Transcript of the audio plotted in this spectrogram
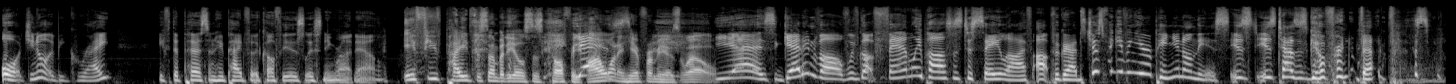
Or do you know what would be great? If the person who paid for the coffee is listening right now. If you've paid for somebody else's coffee, I want to hear from you as well. Yes, get involved. We've got family passes to Sea Life up for grabs. Just for giving your opinion on this. Is is Taz's girlfriend a bad person?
